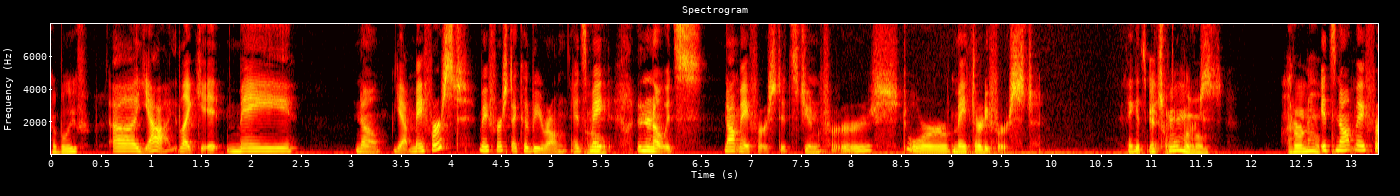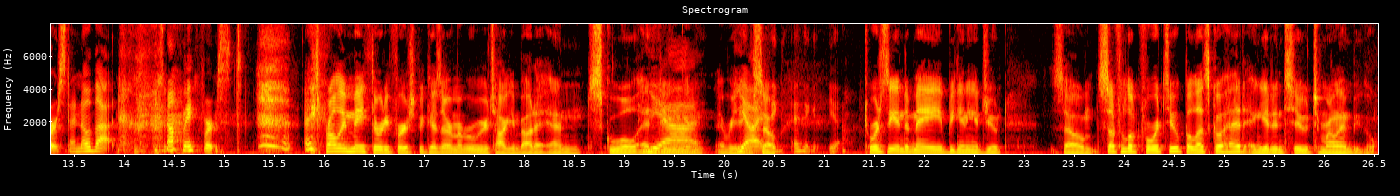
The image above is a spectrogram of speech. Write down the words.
I believe. Uh, yeah, like it may. No, yeah, May first. May first. I could be wrong. It's May. No, no, no. It's not May first. It's June first or May thirty first. I think it's. May It's one of them. 31st. I don't know. It's not May first. I know that. it's not May first. It's probably May 31st because I remember we were talking about it and school ending yeah, and everything. Yeah, so I think, I think. Yeah. towards the end of May, beginning of June. So stuff to look forward to, but let's go ahead and get into Tomorrowland Bugle.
